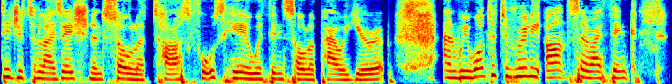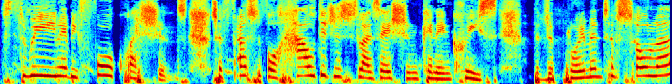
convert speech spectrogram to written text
digitalization and solar task force here within Solar Power Europe. And we wanted to really answer, I think, three, maybe four questions. So, first of all, how digitalization can increase the deployment of solar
